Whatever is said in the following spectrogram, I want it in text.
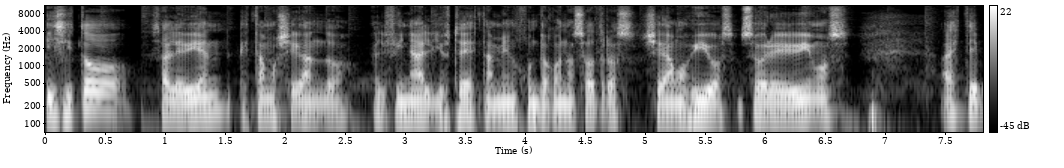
Y si todo sale bien, estamos llegando al final y ustedes también junto con nosotros llegamos vivos, sobrevivimos a este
